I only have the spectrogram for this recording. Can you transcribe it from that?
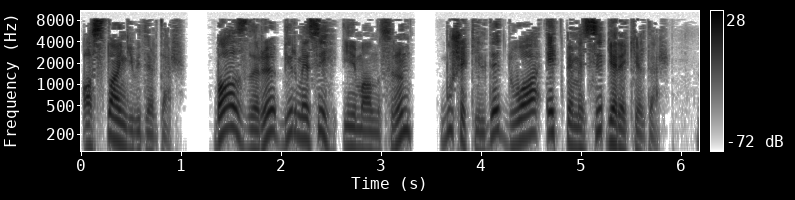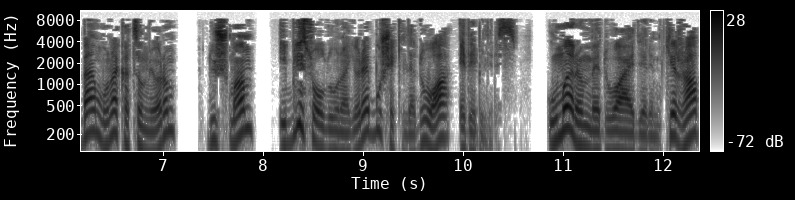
aslan gibidir der. Bazıları bir Mesih imanlısının bu şekilde dua etmemesi gerekir der. Ben buna katılmıyorum. Düşman iblis olduğuna göre bu şekilde dua edebiliriz. Umarım ve dua ederim ki Rab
